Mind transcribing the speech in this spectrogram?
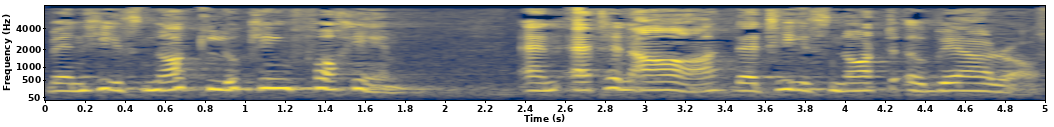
when he is not looking for him, and at an hour that he is not aware of,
